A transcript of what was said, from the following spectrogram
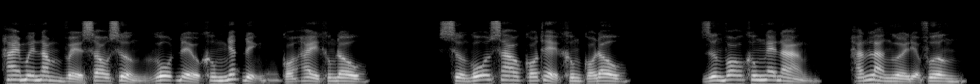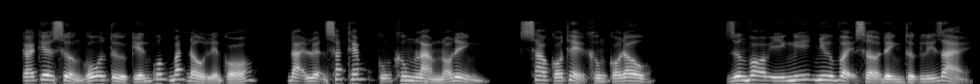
20 năm về sau xưởng gỗ đều không nhất định có hay không đâu. Xưởng gỗ sao có thể không có đâu. Dương võ không nghe nàng, hắn là người địa phương, cái kia xưởng gỗ từ kiến quốc bắt đầu liền có, đại luyện sắt thép cũng không làm nó đỉnh, sao có thể không có đâu. Dương võ ý nghĩ như vậy sở đình thực lý giải,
